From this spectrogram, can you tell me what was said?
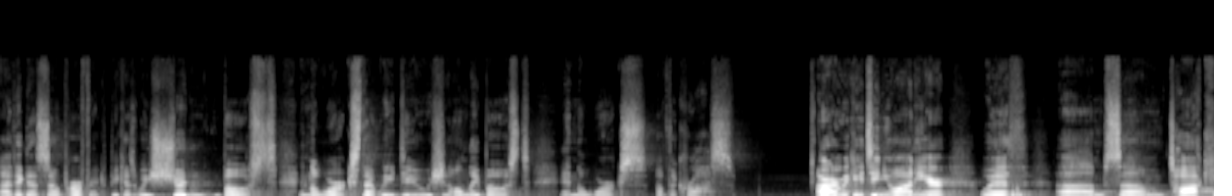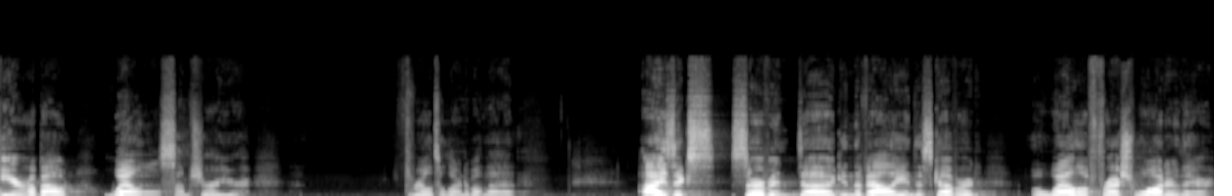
I think that's so perfect because we shouldn't boast in the works that we do. We should only boast in the works of the cross. All right, we continue on here with um, some talk here about wells. I'm sure you're thrilled to learn about that. Isaac's servant dug in the valley and discovered a well of fresh water there.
